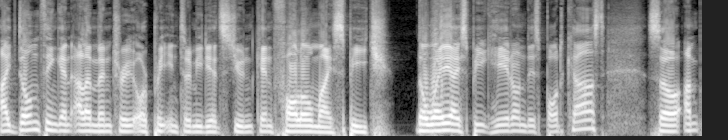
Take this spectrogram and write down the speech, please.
I don't think an elementary or pre-intermediate student can follow my speech the way I speak here on this podcast. So I'm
